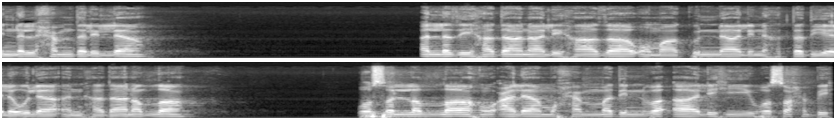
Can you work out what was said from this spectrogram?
إن الحمد لله الذي هدانا لهذا وما كنا لنهتدي لولا أن هدانا الله. وصلى الله على محمد وآله وصحبه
